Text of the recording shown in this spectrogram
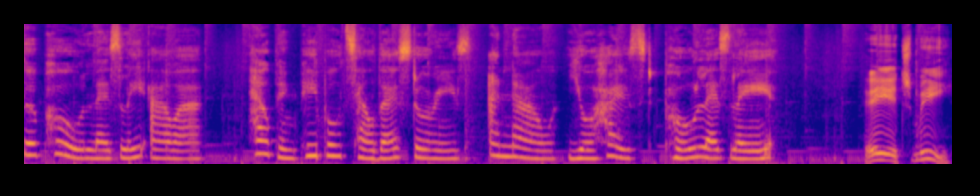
The Paul Leslie Hour, helping people tell their stories. And now, your host, Paul Leslie. Hey, it's me.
